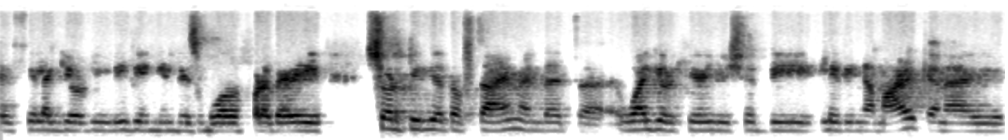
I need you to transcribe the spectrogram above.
I feel like you're living in this world for a very short period of time, and that uh, while you're here, you should be leaving a mark. And I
